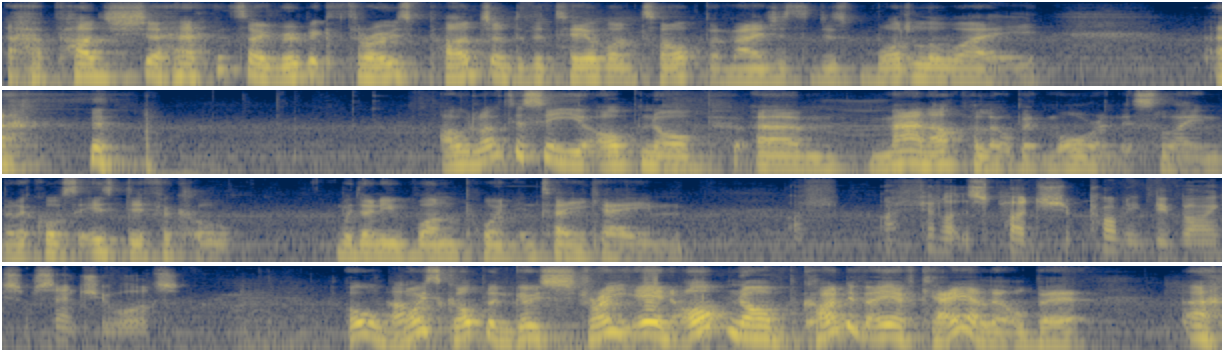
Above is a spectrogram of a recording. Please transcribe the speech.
Uh, Pudge, uh, sorry, Rubik throws Pudge under the tier one top, but manages to just waddle away. I would like to see Obnob um, man up a little bit more in this lane, but of course it is difficult with only one point in take aim. I, f- I feel like this Pudge should probably be buying some sentry wards. Oh, Moist Goblin goes straight in. Obnob kind of AFK a little bit. Uh,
